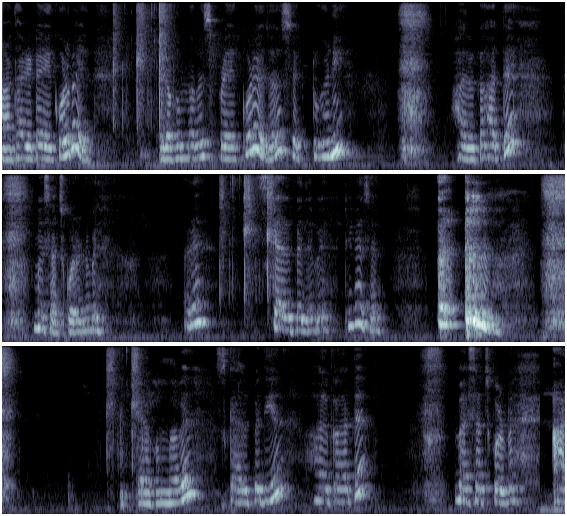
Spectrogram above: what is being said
মাথার এটা এ করবে, এরকমভাবে স্প্রে করে জাস্ট একটুখানি হালকা হাতে ম্যাসাজ করে নেবে। আরে স্ক্যাল্পে দেবে ঠিক আছে? এরকমভাবে স্ক্যাল্পে দিয়ে হালকা হাতে ম্যাসাজ করবে। আর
